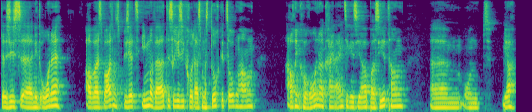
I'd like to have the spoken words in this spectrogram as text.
das ist äh, nicht ohne, aber es war uns bis jetzt immer wert, das Risiko, dass wir es durchgezogen haben auch in Corona kein einziges Jahr basiert haben. Ähm, und ja,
